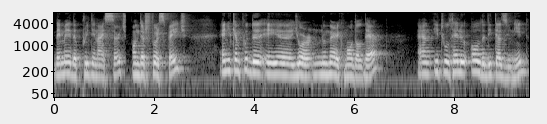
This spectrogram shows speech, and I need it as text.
they made a pretty nice search on their first page and you can put the, uh, your numeric model there and it will tell you all the details you need,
